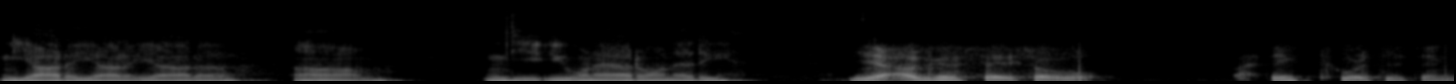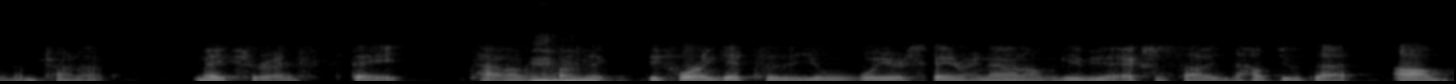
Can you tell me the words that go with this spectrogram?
yada yada yada. Um, you, you want to add on, Eddie? Yeah, I was gonna say. So, I think two or three things. I'm trying to make sure I stay tight on the mm-hmm. subject before I get to you, where you're staying right now, and I'll give you an exercise to help you with that. Um,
